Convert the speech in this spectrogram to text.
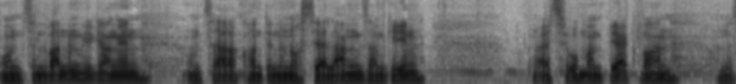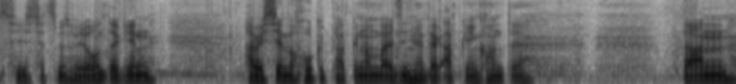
und sind wandern gegangen und Sarah konnte nur noch sehr langsam gehen. Und als wir oben am Berg waren und es hieß, jetzt müssen wir wieder runtergehen, habe ich sie einfach hochgepackt genommen, weil sie nicht mehr bergab gehen konnte. Dann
